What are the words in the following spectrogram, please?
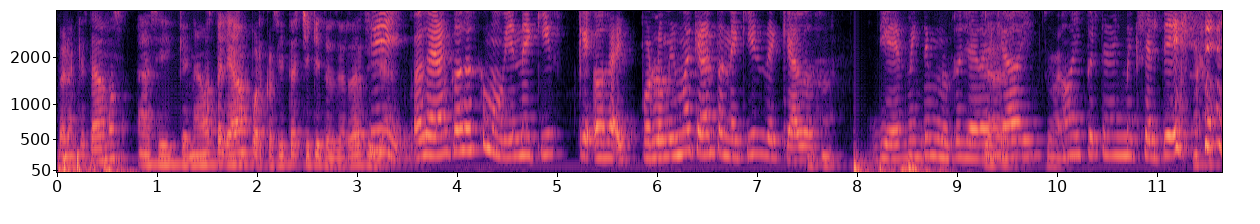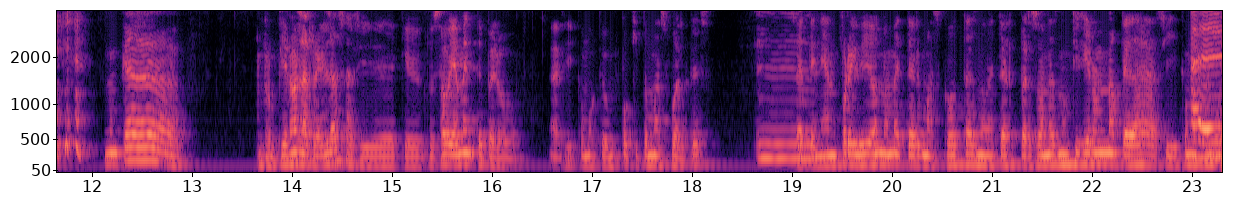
Pero en qué estábamos? Así que nada más peleaban por cositas chiquitas, ¿verdad? Sí, o sea, eran cosas como bien X, que, o sea, por lo mismo que eran tan X, de que a los 10, 20 minutos ya era de que, ay, bueno. ay, perdón, me exalté. Nunca rompieron las reglas, así de que, pues obviamente, pero así como que un poquito más fuertes. O sea, Mm. tenían prohibido no meter mascotas, no meter personas, nunca hicieron una peda así como que Ay,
